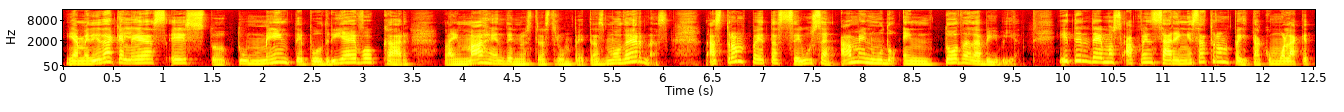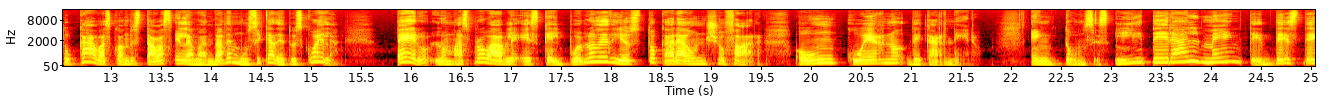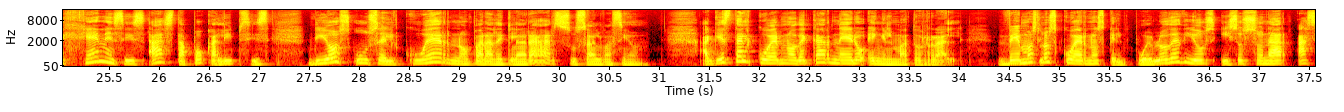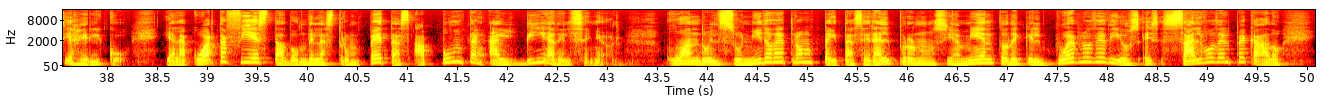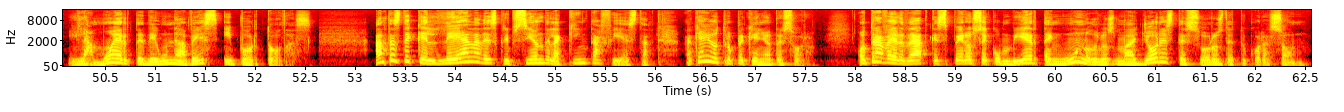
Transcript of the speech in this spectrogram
Y a medida que leas esto, tu mente podría evocar la imagen de nuestras trompetas modernas. Las trompetas se usan a menudo en toda la Biblia y tendemos a pensar en esa trompeta como la que tocabas cuando estabas en la banda de música de tu escuela pero lo más probable es que el pueblo de Dios tocara un shofar o un cuerno de carnero. Entonces, literalmente, desde Génesis hasta Apocalipsis, Dios usa el cuerno para declarar su salvación. Aquí está el cuerno de carnero en el matorral. Vemos los cuernos que el pueblo de Dios hizo sonar hacia Jericó y a la cuarta fiesta donde las trompetas apuntan al día del Señor cuando el sonido de trompeta será el pronunciamiento de que el pueblo de Dios es salvo del pecado y la muerte de una vez y por todas. Antes de que lea la descripción de la quinta fiesta, aquí hay otro pequeño tesoro. Otra verdad que espero se convierta en uno de los mayores tesoros de tu corazón.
